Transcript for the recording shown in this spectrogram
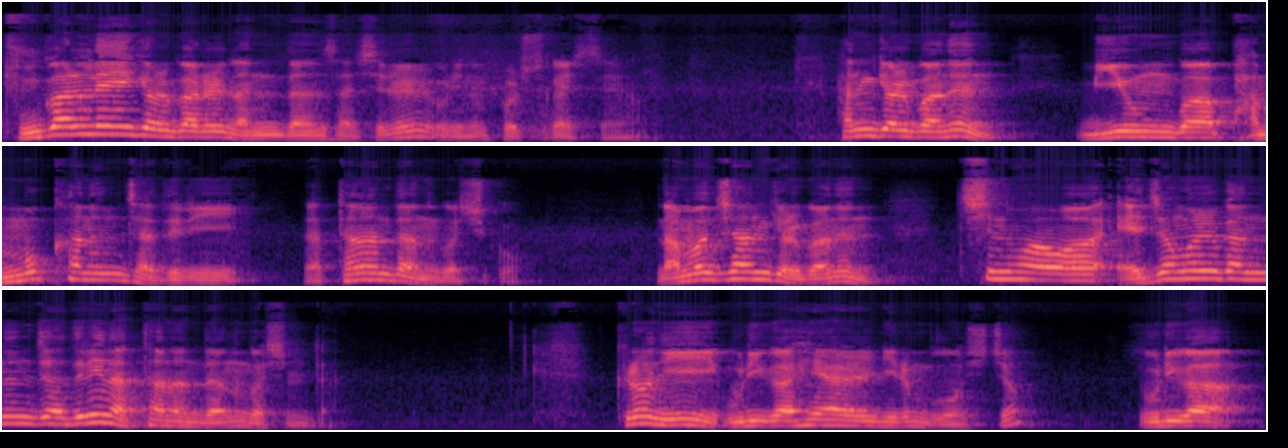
두 갈래의 결과를 낳는다는 사실을 우리는 볼 수가 있어요. 한 결과는 미움과 반목하는 자들이 나타난다는 것이고, 나머지 한 결과는 친화와 애정을 갖는 자들이 나타난다는 것입니다. 그러니 우리가 해야 할 일은 무엇이죠? 우리가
